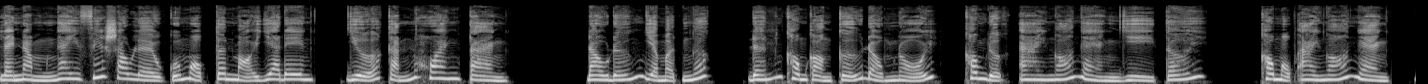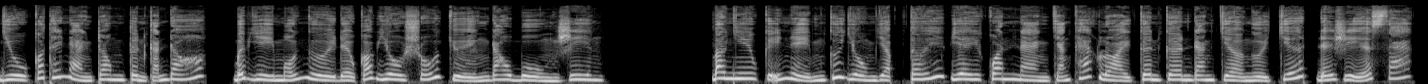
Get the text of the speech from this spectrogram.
lại nằm ngay phía sau lều của một tên mọi da đen giữa cảnh hoang tàn. Đau đớn và mệt ngất, đến không còn cử động nổi, không được ai ngó ngàng gì tới. Không một ai ngó ngàng dù có thấy nàng trong tình cảnh đó bởi vì mỗi người đều có vô số chuyện đau buồn riêng. Bao nhiêu kỷ niệm cứ dồn dập tới dây quanh nàng chẳng khác loài kênh kênh đang chờ người chết để rỉa xác.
